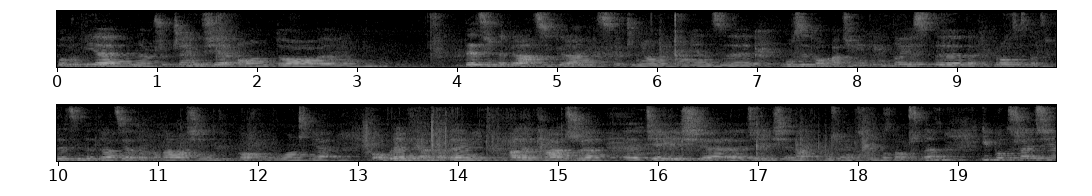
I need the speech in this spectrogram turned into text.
Po drugie, przyczynił się on do dezintegracji granic czynionych pomiędzy muzyką a dźwiękiem. To jest e, taki proces, ta dezintegracja dokonała się nie tylko i wyłącznie w obrębie akademii, ale także e, dzieje się, e, dzieje się na poziomie takim potocznym. I po trzecie,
